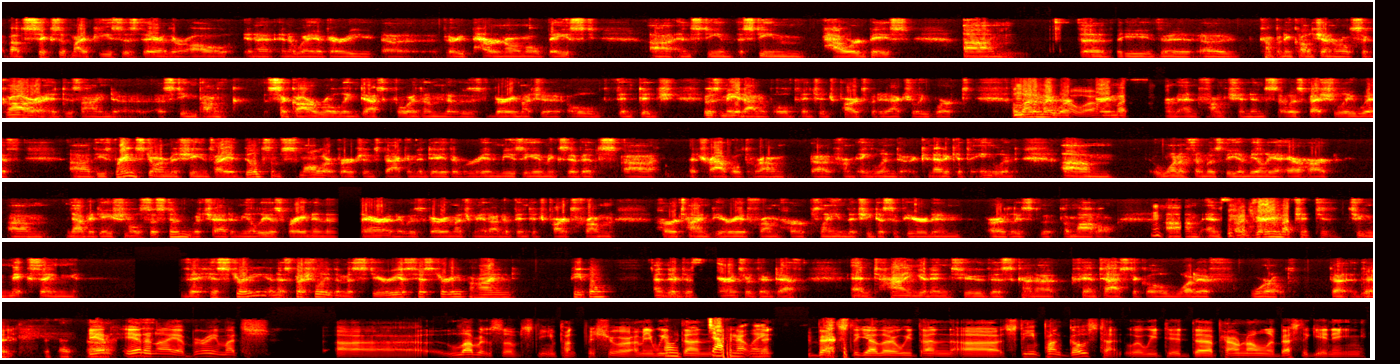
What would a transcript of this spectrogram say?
about six of my pieces there. They're all in a in a way a very uh, very paranormal based uh, and steam steam powered base. Um, the the the uh, company called General Cigar I had designed a, a steampunk cigar rolling desk for them that was very much an old vintage. It was made out of old vintage parts, but it actually worked. A lot of my work Oh, wow. very much form and function, and so especially with uh, these brainstorm machines, I had built some smaller versions back in the day that were in museum exhibits uh, that traveled around uh, from England, uh, Connecticut to England. Um, one of them was the Amelia Earhart um, navigational system, which had Amelia's brain in there, and it was very much made out of vintage parts from her time period, from her plane that she disappeared in, or at least the, the model. Um, and so I'm very much into to mixing the history and especially the mysterious history behind people and their disappearance or their death and tying it into this kind of fantastical what if world that, that, Right. that, uh, Ann, Ann and I are very much uh, lovers of steampunk for sure. I mean, we've Oh, done Definitely. event- events together. We've done uh, steampunk ghost hunt where we did uh, paranormal investigating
